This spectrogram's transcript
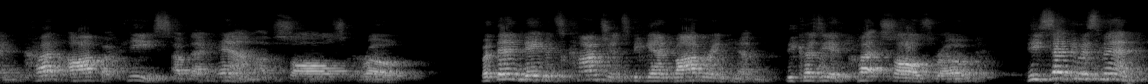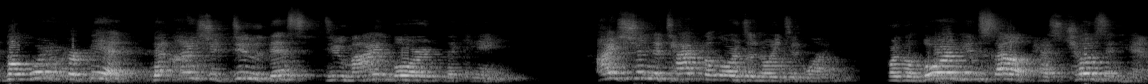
and cut off a piece of the hem of Saul's robe. But then David's conscience began bothering him because he had cut Saul's robe. He said to his men, The Lord forbid that I should do this to my Lord the king. I shouldn't attack the Lord's anointed one, for the Lord himself has chosen him.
